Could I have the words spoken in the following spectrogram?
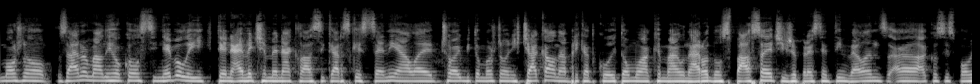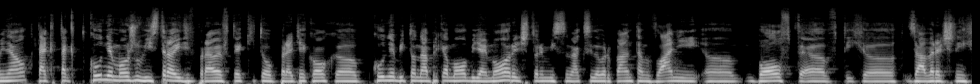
možno za normálnych okolností neboli tie najväčšie mená klasikárskej scény, ale človek by to možno o nich čakal napríklad kvôli tomu, aké majú národnosť spase, čiže presne tým Valens, ako si spomínal, tak, tak kľudne môžu vystreliť práve v takýchto pretekoch. Uh, kľudne by to napríklad mohol byť aj Mohorič, ktorý myslím, ak si dobre pamätám, v Lani uh, bol v, t- v tých záverečných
